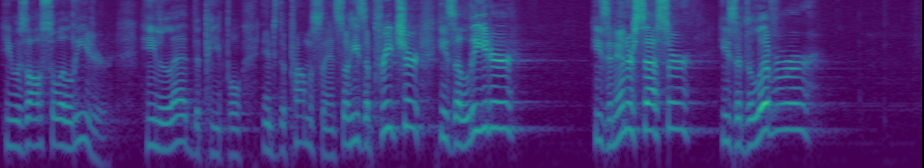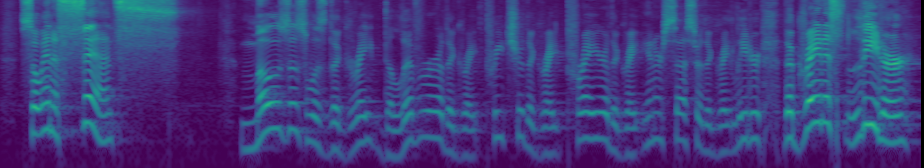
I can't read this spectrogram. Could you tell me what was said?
He was also a leader. He led the people into the promised land. So he's a preacher, he's a leader, he's an intercessor, he's a deliverer. So, in a sense, Moses was the great deliverer, the great preacher, the great prayer, the great intercessor, the great leader, the greatest leader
